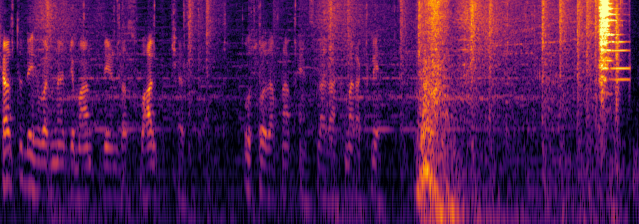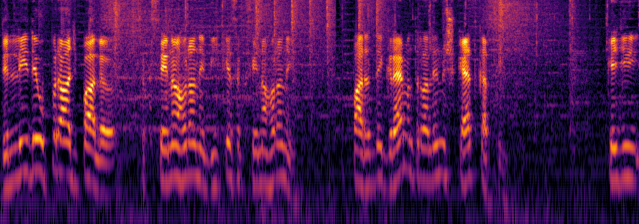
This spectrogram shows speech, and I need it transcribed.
ਸ਼ਰਤ ਦੇ ਹਵਾਲੇ ਨਾਲ ਜ਼ਮਾਨਤ ਦੇਣ ਦਾ ਸਵਾਲ ਪੁੱਛਿਆ ਸੀ। ਉਸ ਤੋਂ ਆਪਣਾ ਫੈਸਲਾ ਰਾਖਮਾ ਰੱਖ ਲਿਆ। ਦਿੱਲੀ ਦੇ ਉਪ ਰਾਜਪਾਲ ਸਕਸੇਨਾ ਹੋਰਾਂ ਨੇ ਬੀਕੇ ਸਕਸੇਨਾ ਹੋਰਾਂ ਨੇ ਭਾਰਤ ਦੇ ਗ੍ਰਹਿ ਮੰਤਰਾਲੇ ਨੂੰ ਸ਼ਿਕਾਇਤ ਕਰਤੀ ਕਿ ਜੀ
